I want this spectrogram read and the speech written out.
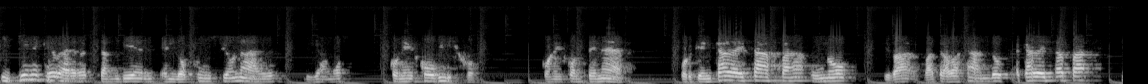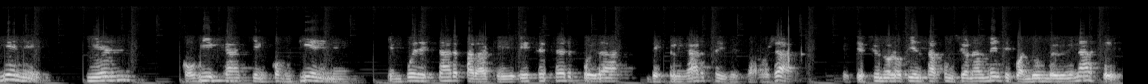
y tiene que ver también en lo funcional, digamos, con el cobijo, con el contener. Porque en cada etapa uno que va, va trabajando, cada etapa tiene quien cobija, quien contiene, quien puede estar para que ese ser pueda desplegarse y desarrollar. que si uno lo piensa funcionalmente, cuando un bebé nace,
